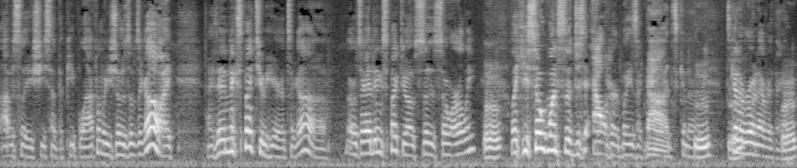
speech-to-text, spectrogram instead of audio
obviously she sent the people after him. When he shows up, it's like, oh, I, I didn't expect you here. It's like, oh. or it's like I didn't expect you. Oh, so so early. Mhm. Like he so wants to just out her, but he's like, nah, it's gonna, Mm-hmm. it's gonna ruin everything.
